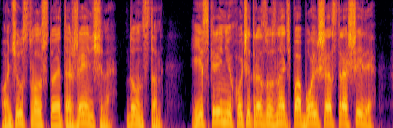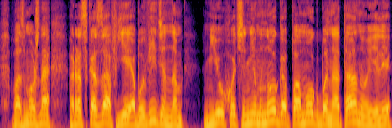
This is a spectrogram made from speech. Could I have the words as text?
Он чувствовал, что эта женщина, Дунстон, искренне хочет разузнать побольше о Страшиле. Возможно, рассказав ей об увиденном, Нью хоть немного помог бы Натану или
